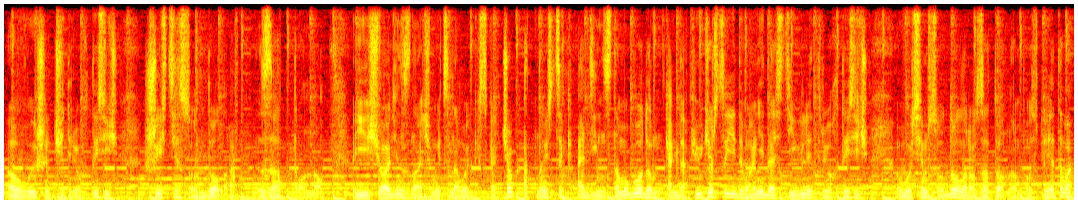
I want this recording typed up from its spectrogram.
выше 4600 долларов за тонну. Еще один значимый ценовой скачок относится к 2011 году, когда фьючерсы едва не достигли 3800 долларов за тонну. После этого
